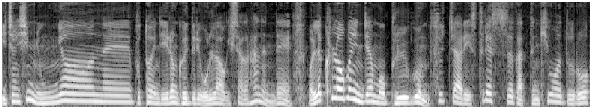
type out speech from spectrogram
2016년에부터 이제 이런 글들이 올라오기 시작을 하는데 원래 클럽은 이제 뭐 불금, 술자리, 스트레스 같은 키워드로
